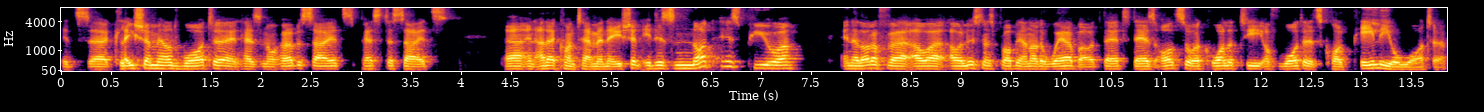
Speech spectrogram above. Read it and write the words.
It's uh, glacier melt water. It has no herbicides, pesticides, uh, and other contamination. It is not as pure and a lot of uh, our our listeners probably are not aware about that. There's also a quality of water that's called paleo water.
